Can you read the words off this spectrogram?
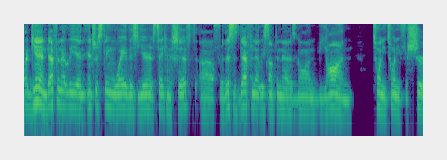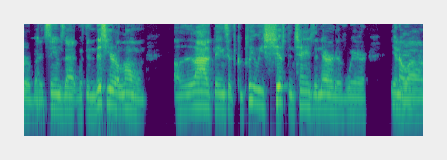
again definitely an interesting way this year has taken a shift. Uh, for this is definitely something that has gone beyond 2020 for sure. But it seems that within this year alone, a lot of things have completely shifted and changed the narrative. Where you know mm-hmm. uh,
